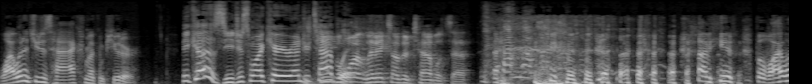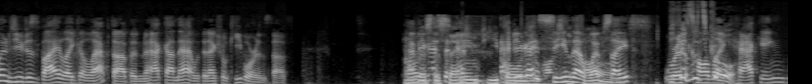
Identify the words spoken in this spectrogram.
Why wouldn't you just hack from a computer? Because you just want to carry around your People tablet. want Linux on their tablets, Seth. I mean, but why wouldn't you just buy like a laptop and hack on that with an actual keyboard and stuff? Oh, Have you it's the guys- same have- people. Have you guys seen that phones. website where Because it's it's called cool. like hacking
